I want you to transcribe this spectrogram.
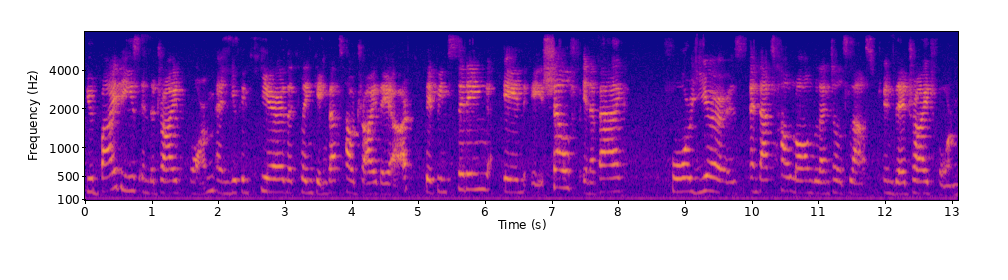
you'd buy these in the dried form and you can hear the clinking. That's how dry they are. They've been sitting in a shelf in a bag for years, and that's how long lentils last in their dried form.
